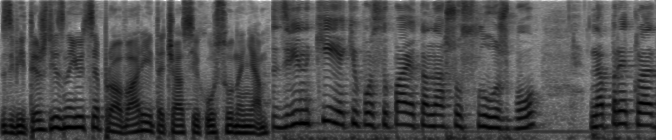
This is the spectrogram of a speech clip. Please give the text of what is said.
Звідти ж дізнаються про аварії та час їх усунення. Дзвінки, які поступають на нашу службу, наприклад,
